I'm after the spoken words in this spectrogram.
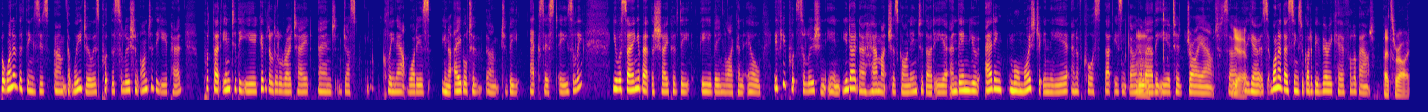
But one of the things is um, that we do is put the solution onto the ear pad, put that into the ear, give it a little rotate, and just clean out what is you know able to um, to be accessed easily. You were saying about the shape of the ear being like an L. If you put solution in, you don't know how much has gone into that ear, and then you're adding more moisture in the ear, and of course that isn't going to allow the ear to dry out. So Yeah. yeah, it's one of those things we've got to be very careful about. That's right.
